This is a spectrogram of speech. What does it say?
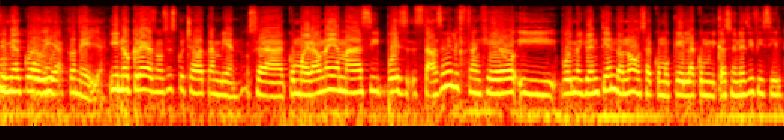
sí me acuerdo. Podía con ella. Y no creas, no se escuchaba tan bien. O sea, como era una llamada así, pues estabas en el extranjero y bueno, yo entiendo, ¿no? O sea, como que la comunicación es difícil,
